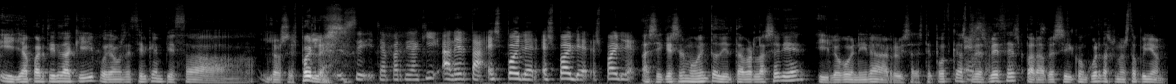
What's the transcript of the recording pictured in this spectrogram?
Y ya a partir de aquí podríamos decir que empieza los spoilers. Sí, ya a partir de aquí, alerta, spoiler, spoiler, spoiler. Así que es el momento de irte a ver la serie y luego venir a revisar este podcast eso, tres veces para ver si concuerdas con nuestra opinión.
